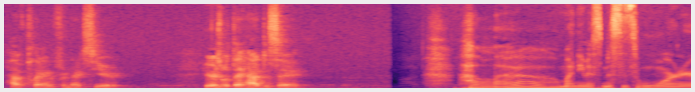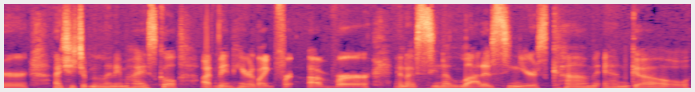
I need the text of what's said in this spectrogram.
have planned for next year. Here's what they had to say. Hello, my name is Mrs. Warner. I teach at Millennium High School. I've been here like forever, and I've seen a lot of seniors come and go.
